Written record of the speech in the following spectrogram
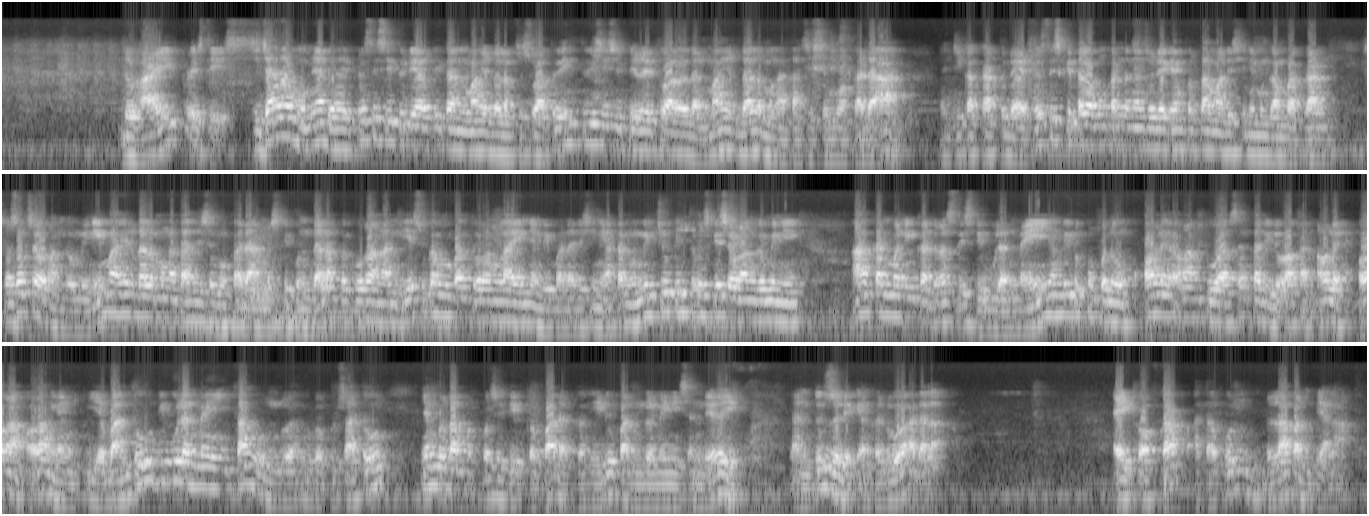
High Priestess secara umumnya High Priestess itu diartikan mahir dalam sesuatu intuisi spiritual dan mahir dalam mengatasi semua keadaan. Dan jika kartu High Priestess kita gabungkan dengan zodiak yang pertama di sini menggambarkan Sosok seorang Gemini mahir dalam mengatasi semua keadaan meskipun dalam kekurangan ia suka membantu orang lain yang di mana di sini akan memicu pintu rezeki seorang Gemini akan meningkat drastis di bulan Mei yang didukung penuh oleh orang tua serta didoakan oleh orang-orang yang ia bantu di bulan Mei tahun 2021 yang berdampak positif kepada kehidupan Gemini sendiri. Dan zodiak yang kedua adalah Eight of Cup ataupun delapan piala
